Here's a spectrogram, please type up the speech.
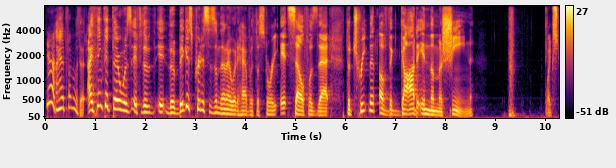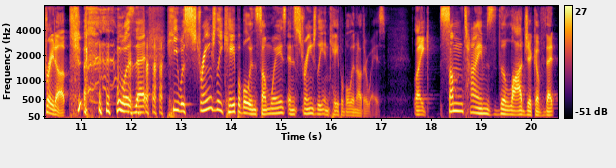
Yeah. I had fun with it. I think that there was if the it, the biggest criticism that I would have with the story itself was that the treatment of the god in the machine like straight up was that he was strangely capable in some ways and strangely incapable in other ways. Like sometimes the logic of that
